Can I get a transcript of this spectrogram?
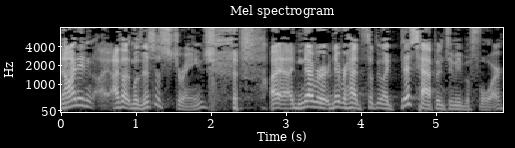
Now I didn't, I, thought, well, this is strange. I, I never, never had something like this happen to me before.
